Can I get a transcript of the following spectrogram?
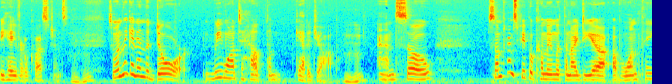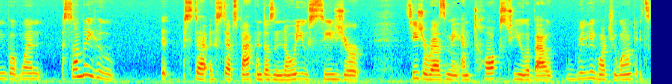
behavioral questions. So when they get in the door, we want to help them get a job. And so sometimes people come in with an idea of one thing, but when somebody who uh, ste- steps back and doesn't know you sees your sees your resume and talks to you about really what you want, it's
